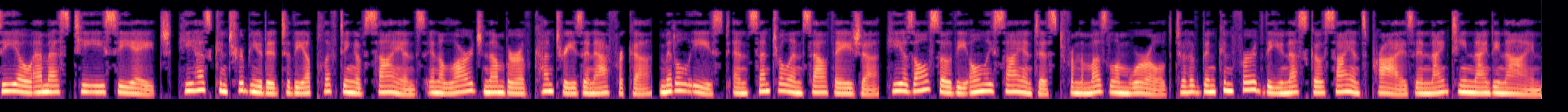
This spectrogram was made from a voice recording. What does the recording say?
he has contributed to the uplifting of science in a large number of countries in Africa, Middle East and Central and South Asia. He is also the only scientist from the Muslim world to have been conferred the UNESCO Science Prize in 1999.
